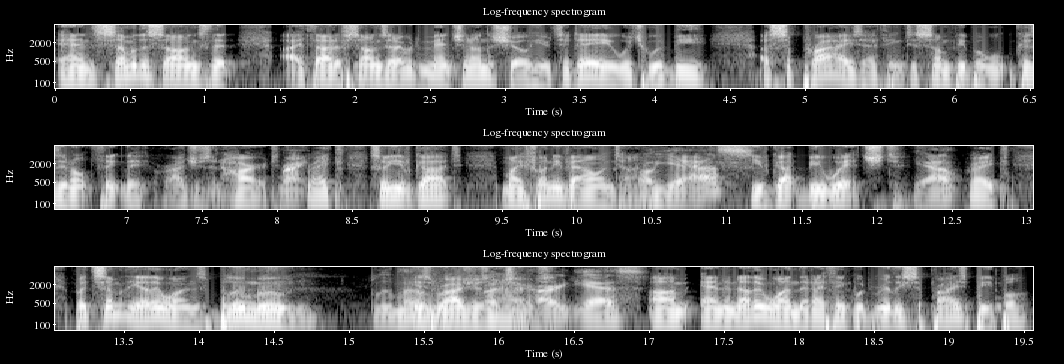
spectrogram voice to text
and some of the songs that I thought of songs that I would mention on the show here today, which would be a surprise, I think, to some people because they don't think that Rodgers and Hart, Right. Right. So you've got My Funny Valentine. Oh yes, You've got Bewitched. Yeah. Right. But some of the other ones, Blue Moon. Blue Moon is Rodgers and Hart. Yes, Um, and another one that I think would really surprise people,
